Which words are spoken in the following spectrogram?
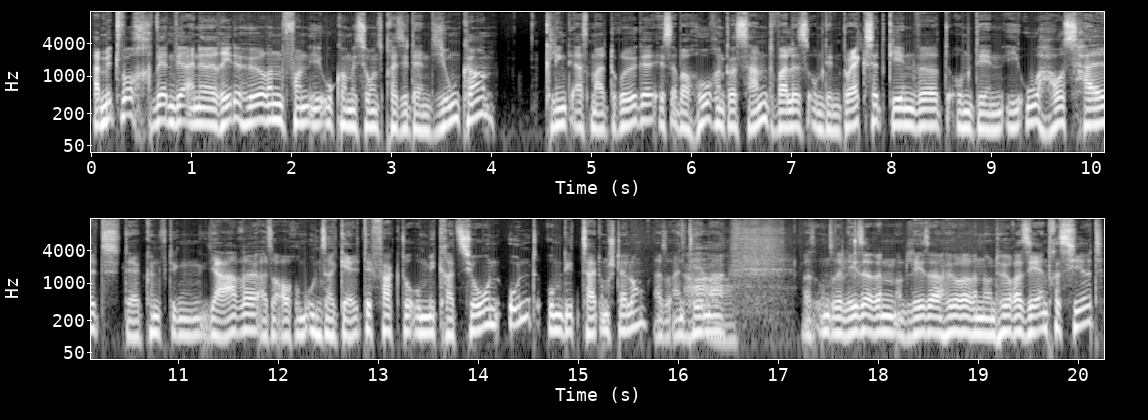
Am Mittwoch werden wir eine Rede hören von EU-Kommissionspräsident Juncker. Klingt erstmal dröge, ist aber hochinteressant, weil es um den Brexit gehen wird, um den EU-Haushalt der künftigen Jahre, also auch um unser Geld de facto, um Migration und um die Zeitumstellung. Also ein ah. Thema, was unsere Leserinnen und Leser, Hörerinnen und Hörer sehr interessiert.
